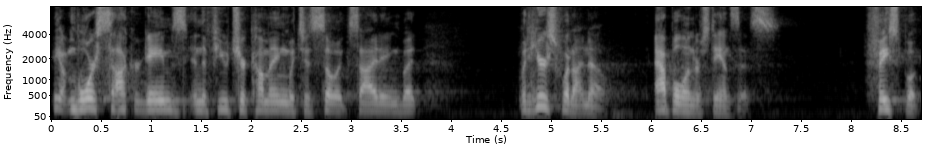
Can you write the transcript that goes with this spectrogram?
We got more soccer games in the future coming, which is so exciting. But, but here's what I know Apple understands this, Facebook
